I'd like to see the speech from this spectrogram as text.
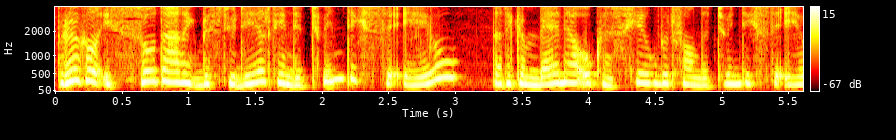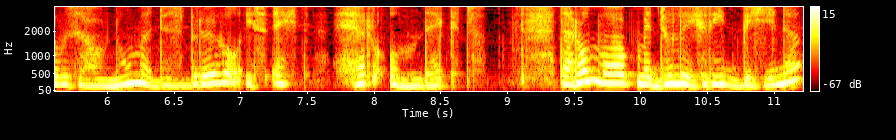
Breugel is zodanig bestudeerd in de 20e eeuw dat ik hem bijna ook een schilder van de 20e eeuw zou noemen. Dus Breugel is echt herontdekt. Daarom wou ik met Dulle Griet beginnen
